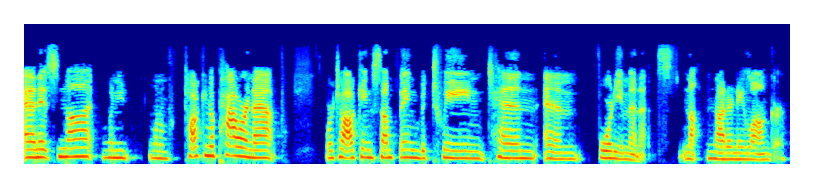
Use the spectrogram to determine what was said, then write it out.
And it's not, when, you, when I'm talking a power nap, we're talking something between 10 and 40 minutes, not, not any longer.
